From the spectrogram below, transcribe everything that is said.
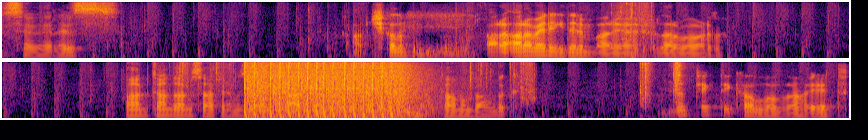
Severiz. Abi çıkalım. Ara arabayla gidelim bari ya. Şurada araba vardı. Ha bir tane daha misafirimiz var. Tamam onu da aldık. Tek tek Allah Allah hayret.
